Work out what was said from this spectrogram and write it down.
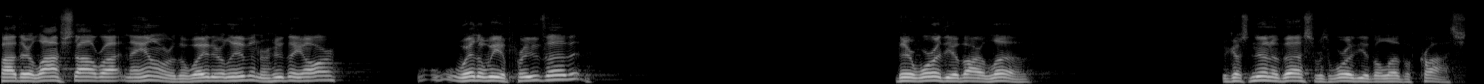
by their lifestyle right now or the way they're living or who they are, whether we approve of it they're worthy of our love because none of us was worthy of the love of Christ.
